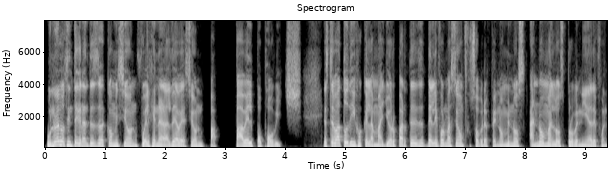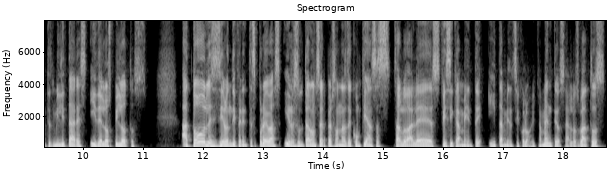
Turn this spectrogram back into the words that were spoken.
Uno de los integrantes de la comisión fue el general de aviación Pavel Popovich. Este vato dijo que la mayor parte de- la información sobre fenómenos anómalos provenía de fuentes militares y de los pilotos. A todos les hicieron diferentes pruebas y resultaron ser personas de confianza, saludables físicamente y también psicológicamente. O sea, los vatos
